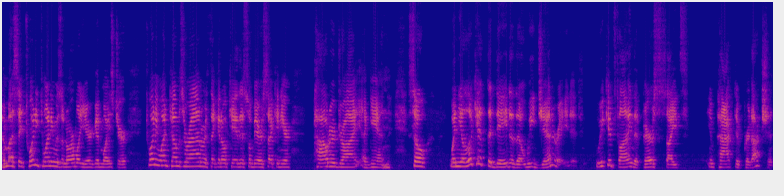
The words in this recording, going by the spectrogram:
I must say, 2020 was a normal year, good moisture. 21 comes around. We're thinking, okay, this will be our second year. Powder dry again. So when you look at the data that we generated, we could find that parasites impacted production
